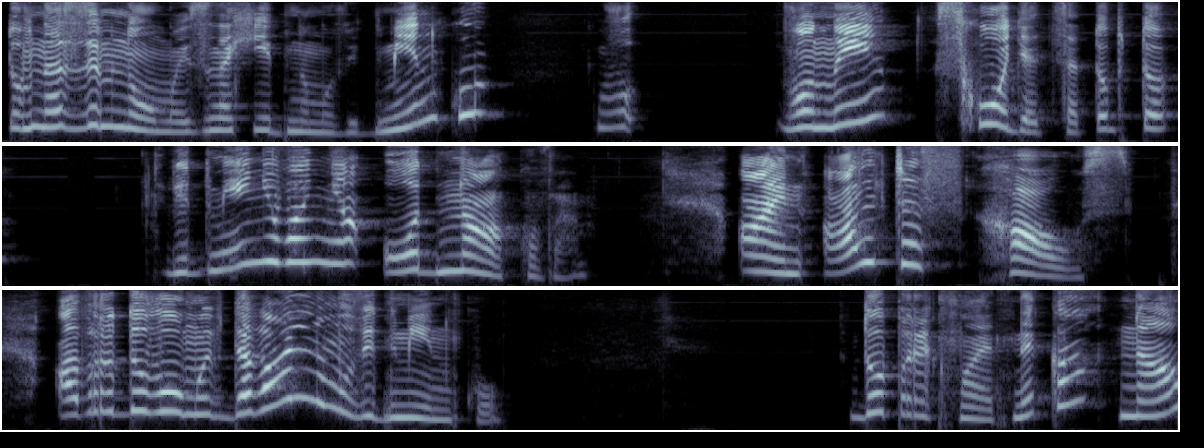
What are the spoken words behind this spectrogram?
то в наземному і знахідному відмінку вони сходяться, тобто відмінювання однакове. Ein altes Haus. А в родовому і вдавальному відмінку до прикметника нам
